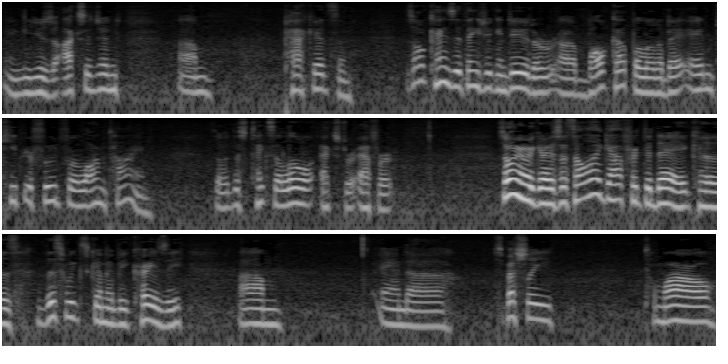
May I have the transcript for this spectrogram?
and use oxygen um, packets and there's all kinds of things you can do to uh, bulk up a little bit and keep your food for a long time. So it just takes a little extra effort. So anyway guys, that's all I got for today because this week's going to be crazy. Um, and uh, especially tomorrow,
